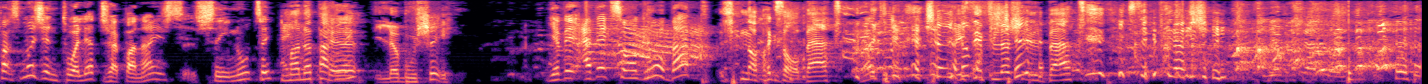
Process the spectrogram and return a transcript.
parce que moi j'ai une toilette japonaise chez nous, tu sais. Il m'en a parlé. que- Il l'a bouché. Il y avait avec son gros bat. non, pas que son bat. Il s'est flushé le bat. Il s'est flashé. Il a bouché la toilette.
